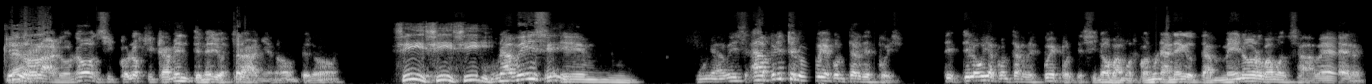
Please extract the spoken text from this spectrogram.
claro. raro, ¿no? Psicológicamente medio extraño, ¿no? Pero Sí, sí, sí. una vez, Sí. eh, una vez, ah, pero esto lo voy a contar después. Te, te lo voy a contar después porque si no, vamos, con una anécdota menor vamos a ver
